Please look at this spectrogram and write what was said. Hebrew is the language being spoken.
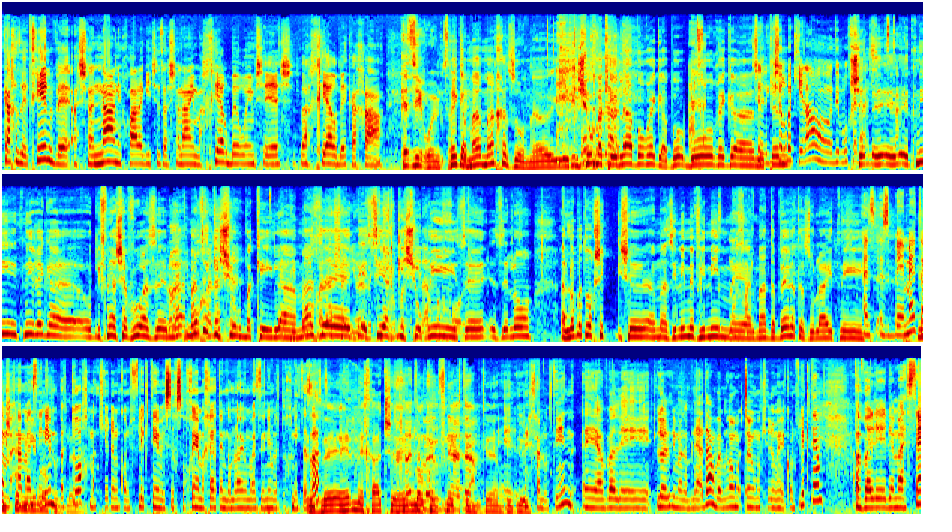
ככה זה התחיל, והשנה אני יכולה להגיד שזו השנה עם הכי הרבה אירועים שיש, והכי הרבה ככה... איזה אירועים קצת? רגע, מה מה החזון? אה, גישור חדש. בקהילה, בוא רגע, בוא בוא רגע של ניתן... גישור בקהילה או דיבור חדש? של, אה. אה, תני, תני רגע, עוד לפני השבוע הזה, לא, מה, זה גישור בקהילה? מה זה שיח גישורי? זה, זה לא, אני לא בטוח ש, שהמאזינים מבינים אה, נכון. על מה את מדברת, אז אולי תני... אז, אז באמת המאזינים בטוח מכירים קונפליקטים וסכסוכים, אחרת הם גם לא היו מאזינים לתוכנית הזאת. זה אין אחד אחרת הם לא היו בני קונפליקטים, אדם. כן, אה, בדיוק. לחלוטין, אה, אבל אה, לא יודעים על הבני אדם, והם לא לא היו מכירים קונפליקטים, אבל למעשה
